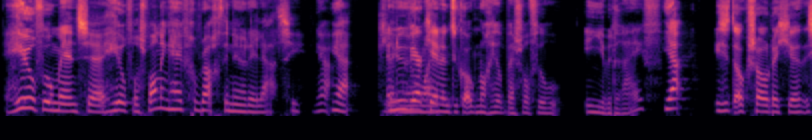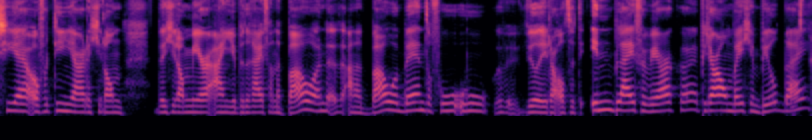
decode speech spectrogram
heel veel mensen heel veel spanning heeft gebracht in hun relatie. Ja. ja en nu werk jij natuurlijk ook nog heel best wel veel in je bedrijf. Ja. Is het ook zo dat je, zie jij over tien jaar dat je dan, dat je dan meer aan je bedrijf aan het bouwen, aan het bouwen bent? Of hoe, hoe wil je er altijd in blijven werken? Heb je daar al een beetje een beeld bij? Als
